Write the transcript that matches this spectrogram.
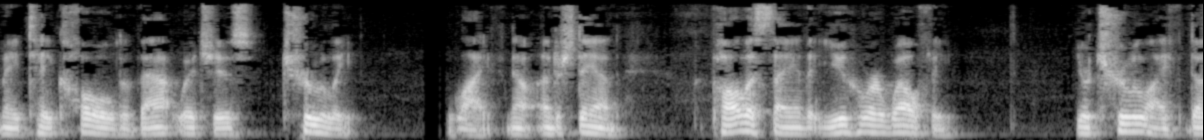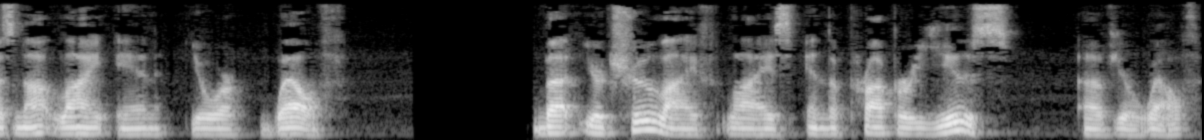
may take hold of that which is truly life. Now understand, Paul is saying that you who are wealthy, your true life does not lie in your wealth, but your true life lies in the proper use of your wealth.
